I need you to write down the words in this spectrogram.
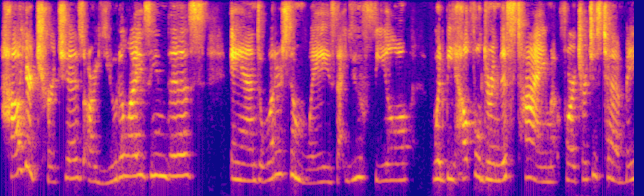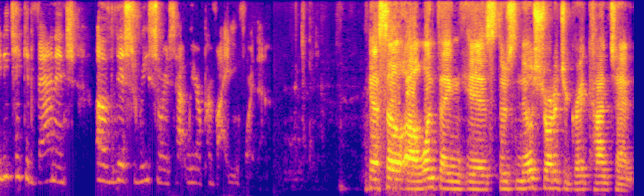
how your churches are utilizing this and what are some ways that you feel would be helpful during this time for churches to maybe take advantage of this resource that we are providing for them? Yeah, so uh, one thing is there's no shortage of great content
